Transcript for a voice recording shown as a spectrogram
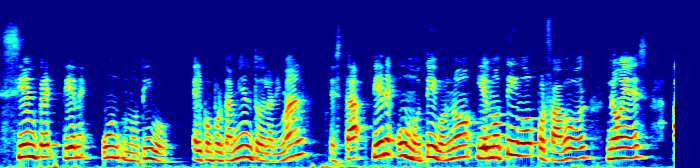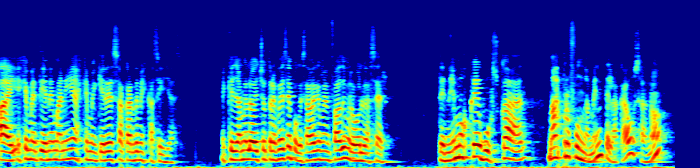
siempre tiene un motivo. El comportamiento del animal está, tiene un motivo, ¿no? Y el motivo, por favor, no es, ay, es que me tiene manía, es que me quiere sacar de mis casillas. Es que ya me lo he hecho tres veces porque sabe que me enfado y me lo vuelve a hacer. Tenemos que buscar más profundamente la causa, ¿no?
